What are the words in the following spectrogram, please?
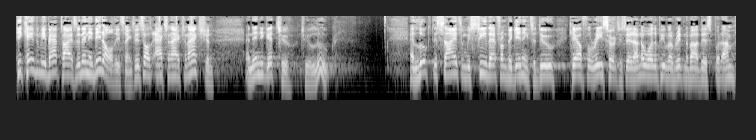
he came to be baptized and then he did all these things. It's all action, action, action. And then you get to, to Luke. And Luke decides, and we see that from beginning, to do careful research. He said, I know other people have written about this, but I'm,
